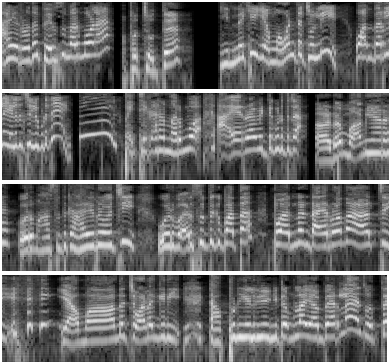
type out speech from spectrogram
ஆயிரம் ரூபா தான் பெருசு மர்மோல அப்ப சொத்து இன்னைக்கு என் மவன்ட்ட சொல்லி பேர்ல எழுதி சொல்லி விடுதேன் பைத்தியக்கார மர்மோ ஆயிரம் ரூபாய் விட்டு கொடுத்துட்டா. அட மாமியார ஒரு மாசத்துக்கு ஆயிரம் ரூபாய் வச்சு ஒரு வருஷத்துக்கு பார்த்தா பன்னெண்டாயிரம் ரூபாய் தான் ஆச்சு. ஏமா அந்த சோழகிரி டப்புன்னு எழுதி வாங்கிட்டோம்ல என் பேர்ல சொத்த.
